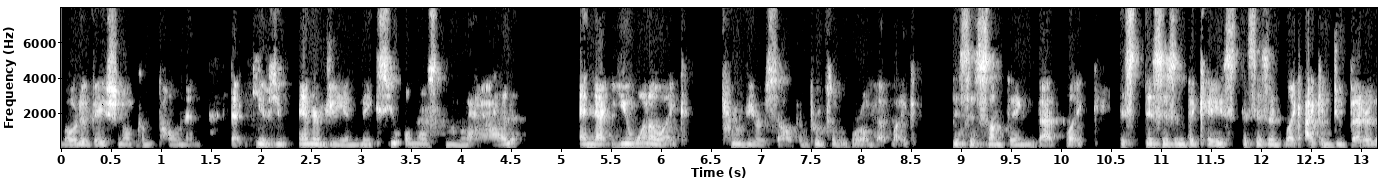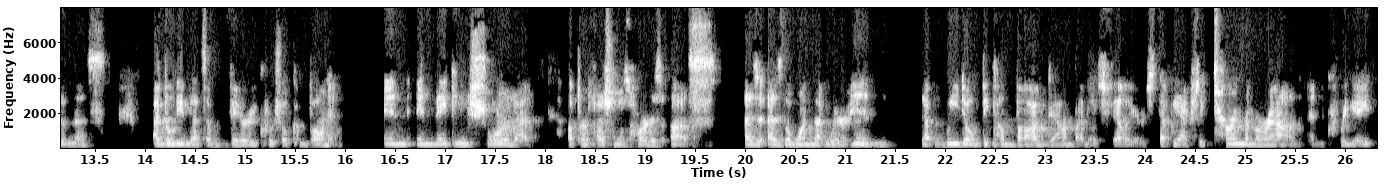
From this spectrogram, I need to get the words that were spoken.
motivational component that gives you energy and makes you almost mad, and that you want to like prove yourself and prove to the world that like this is something that like this this isn't the case. This isn't like i can do better than this. I believe that's a very crucial component in in making sure that a profession as hard as us as as the one that we're in that we don't become bogged down by those failures that we actually turn them around and create.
